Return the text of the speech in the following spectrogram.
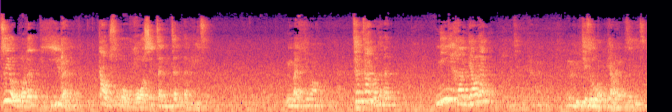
只有我的敌人告诉我，我是真正的驴子。”明白这句话吗？称赞我的人，你很漂亮。其实我不漂亮，我是女子。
